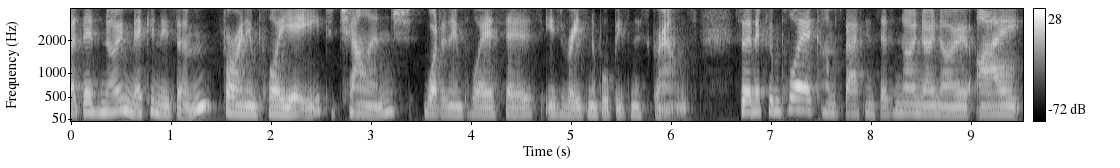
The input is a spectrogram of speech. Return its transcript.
but there's no mechanism for an employee to challenge what an employer says is reasonable business grounds. So if an employer comes back and says, no, no, no, I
